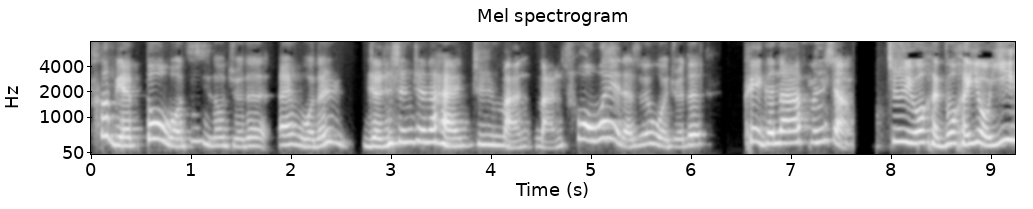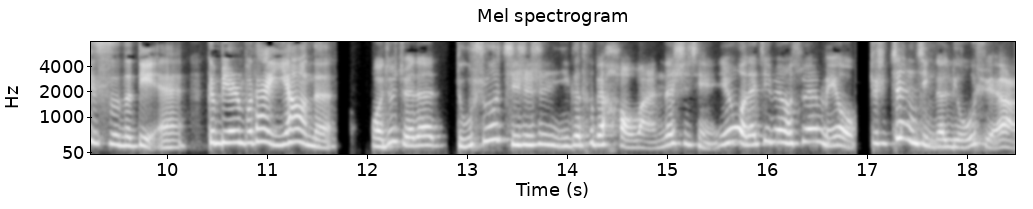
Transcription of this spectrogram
特别逗，我自己都觉得，哎，我的人生真的还就是蛮蛮错位的，所以我觉得可以跟大家分享，就是有很多很有意思的点，跟别人不太一样的。我就觉得读书其实是一个特别好玩的事情，因为我在这边，我虽然没有就是正经的留学啊，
